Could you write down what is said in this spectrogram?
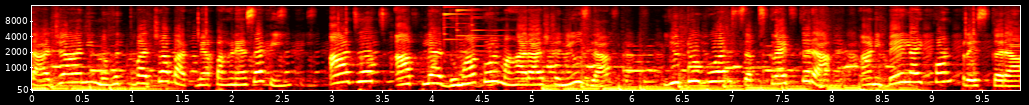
ताज्या आणि महत्त्वाच्या बातम्या पाहण्यासाठी आजच आपल्या धुमाकूळ महाराष्ट्र न्यूजला यूट्यूबवर सबस्क्राईब करा आणि बेल आयकॉन प्रेस करा.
